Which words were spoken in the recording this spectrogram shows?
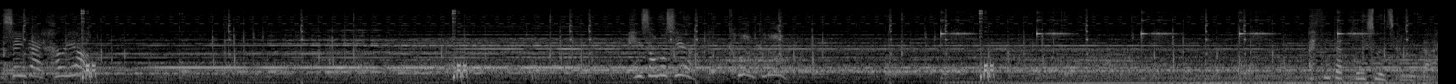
The same guy. Hurry up. He's almost here. Come on, come on. I think that policeman's coming back.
